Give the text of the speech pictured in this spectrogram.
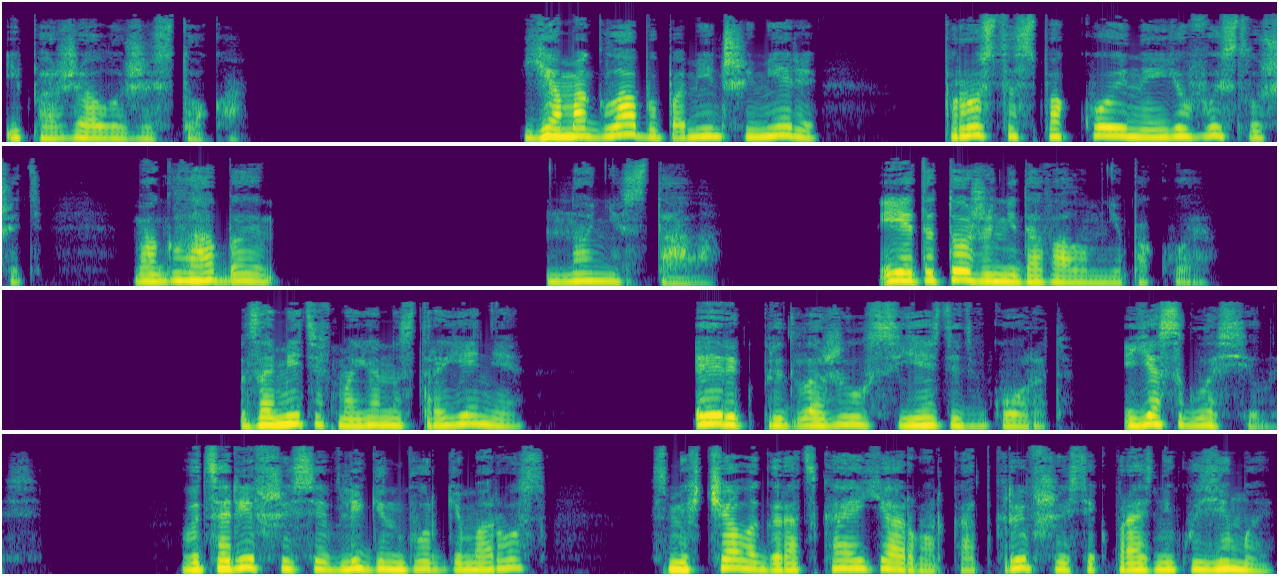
и, пожалуй, жестока. Я могла бы, по меньшей мере, просто спокойно ее выслушать, могла бы, но не стала. И это тоже не давало мне покоя. Заметив мое настроение, Эрик предложил съездить в город, и я согласилась. Выцарившийся в Лигенбурге мороз смягчала городская ярмарка, открывшаяся к празднику зимы.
